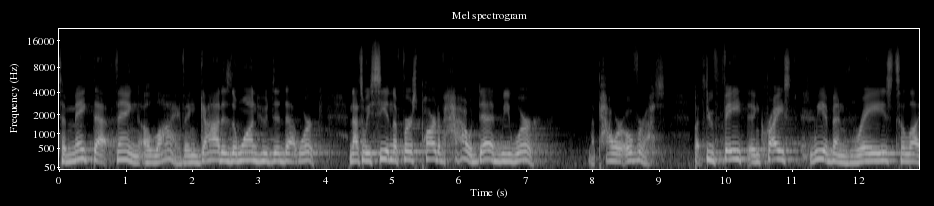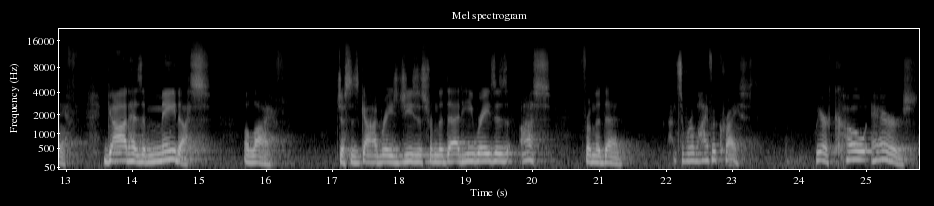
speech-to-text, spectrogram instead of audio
to make that thing alive. And God is the one who did that work. And that's what we see in the first part of how dead we were, the power over us. But through faith in Christ, we have been raised to life. God has made us alive. Just as God raised Jesus from the dead, he raises us from the dead. And so we're alive with Christ. We are co heirs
